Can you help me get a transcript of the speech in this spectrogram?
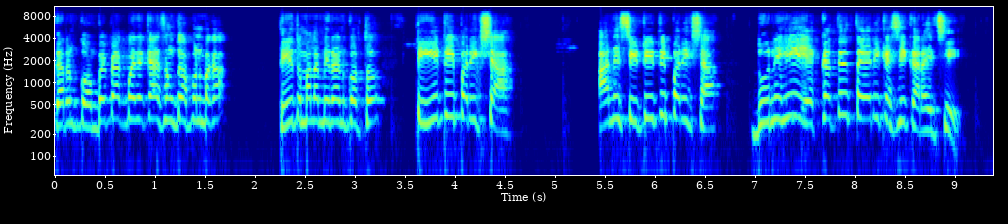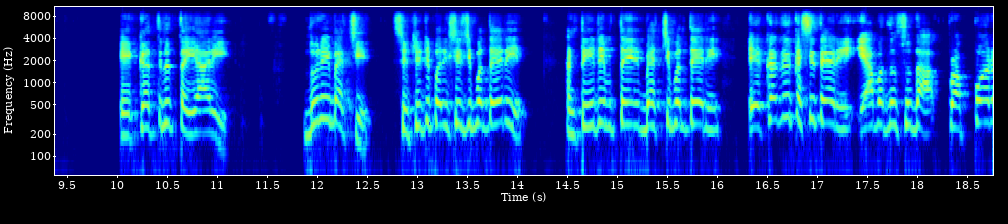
कारण कोंबो पॅकमध्ये काय सांगतो आपण बघा तेही तुम्हाला मी रन करतो. टीईटी परीक्षा आणि सीटीटी परीक्षा दोन्हीही एकत्रित तयारी कशी करायची? एकत्रित तयारी. दोन्ही बॅचची सीटीटी परीक्षेची पण तयारी. आणि टी ते बॅचची पण तयारी एकत्रित कशी तयारी याबद्दल सुद्धा प्रॉपर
